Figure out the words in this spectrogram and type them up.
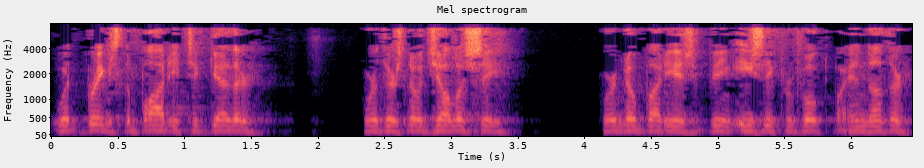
what brings the body together where there's no jealousy, where nobody is being easily provoked by another,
